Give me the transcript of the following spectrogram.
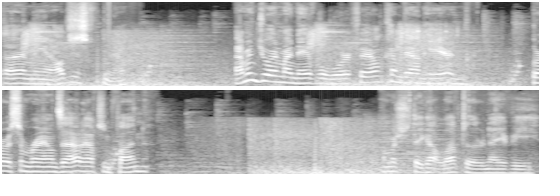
I mean, I'll just, you know... I'm enjoying my naval warfare. I'll come down here and throw some rounds out, have some fun. How much they got left of their navy?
